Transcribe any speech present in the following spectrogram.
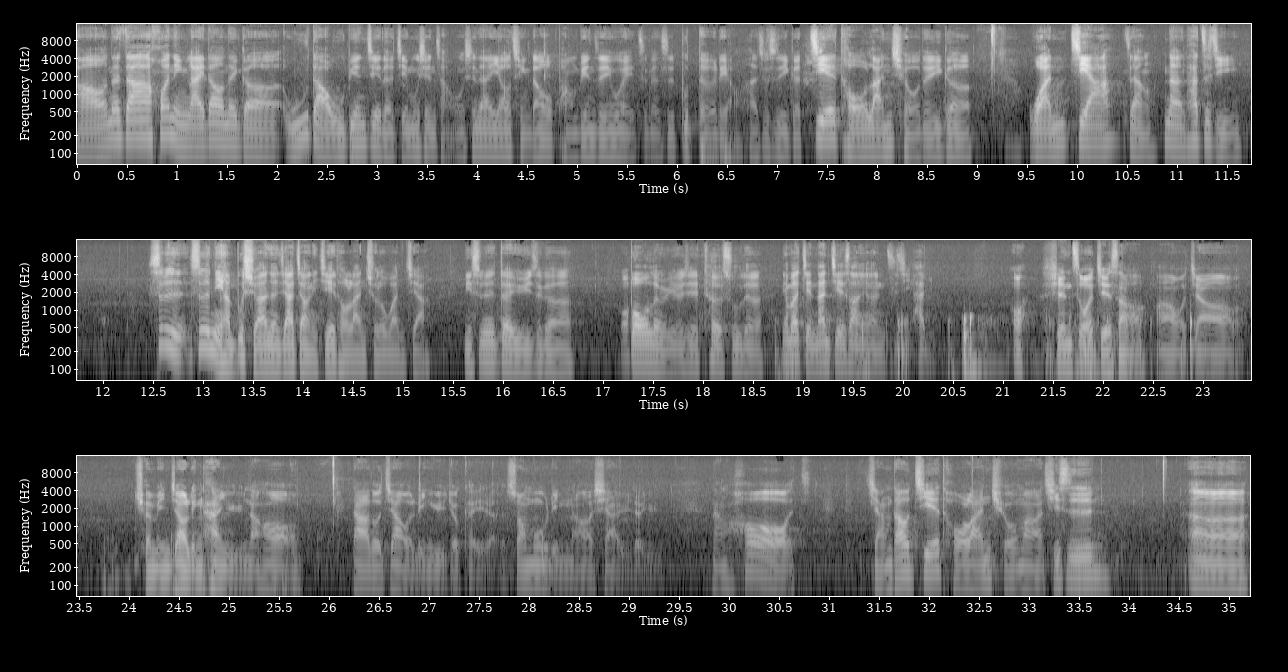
好，那大家欢迎来到那个舞蹈无边界的节目现场。我现在邀请到我旁边这一位，真的是不得了，他就是一个街头篮球的一个玩家。这样，那他自己是不是是不是你很不喜欢人家叫你街头篮球的玩家？你是不是对于这个 bowler 有一些特殊的？你要不要简单介绍一下你自己？汉语哦，先自我介绍啊，我叫全名叫林汉宇，然后大家都叫我林宇就可以了，双木林，然后下雨的雨。然后讲到街头篮球嘛，其实呃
